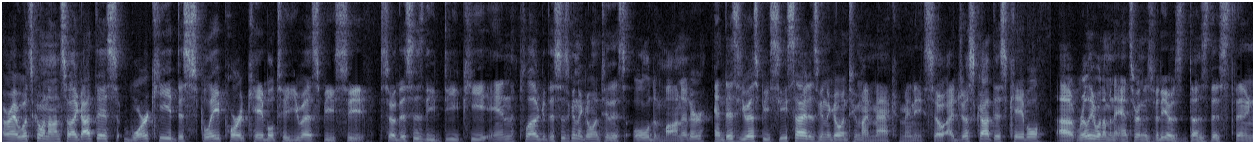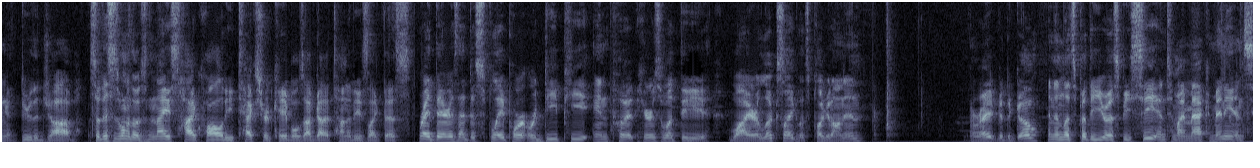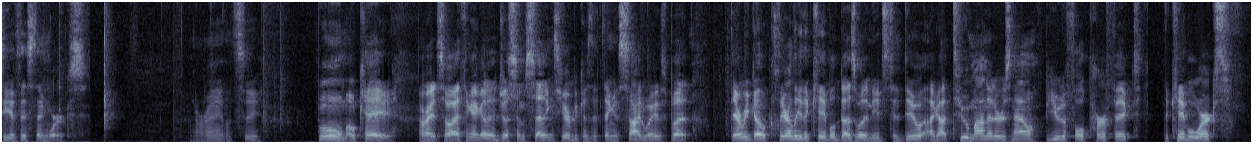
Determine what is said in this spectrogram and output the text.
All right, what's going on? So I got this Warrky DisplayPort cable to USB-C. So this is the DP in plug. This is gonna go into this old monitor and this USB-C side is gonna go into my Mac mini. So I just got this cable. Uh, really what I'm gonna answer in this video is does this thing do the job? So this is one of those nice high quality textured cables. I've got a ton of these like this. Right there is that DisplayPort or DP input. Here's what the wire looks like. Let's plug it on in. All right, good to go. And then let's put the USB-C into my Mac Mini and see if this thing works. All right, let's see. Boom, okay. All right, so I think I gotta adjust some settings here because the thing is sideways, but there we go. Clearly the cable does what it needs to do. I got two monitors now. Beautiful, perfect. The cable works.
